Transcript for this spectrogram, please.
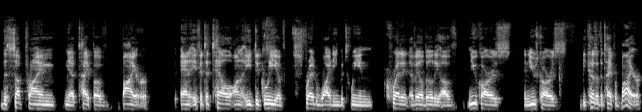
the subprime you know type of buyer, and if it's a tell on a degree of spread widening between credit availability of new cars and used cars because of the type of buyer,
